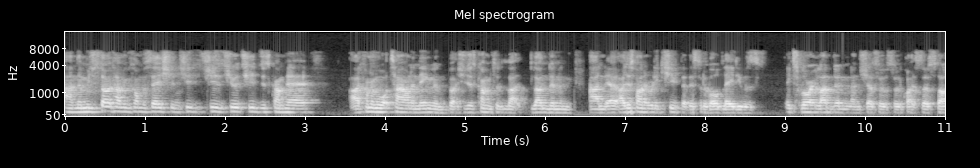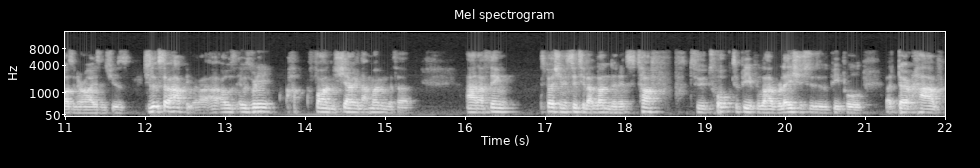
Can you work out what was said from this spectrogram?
and then we just started having a conversation. She she she she'd just come here. I can't remember what town in England, but she just come to like London, and, and uh, I just found it really cute that this sort of old lady was exploring London, and she had sort of, sort of quite sort of stars in her eyes, and she was she looked so happy. And I, I was it was really fun sharing that moment with her. And I think, especially in a city like London, it's tough to talk to people, have relationships with people that don't have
